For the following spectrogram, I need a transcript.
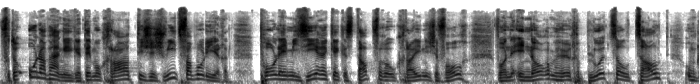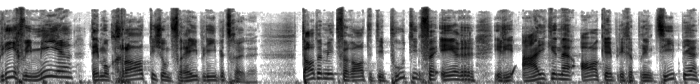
von der unabhängigen, demokratischen Schweiz fabulieren, polemisieren gegen das tapfere ukrainische Volk, das einen enorm hohen Blutzoll zahlt, um gleich wie wir demokratisch und frei bleiben zu können. Damit verraten die Putin-Verehrer ihre eigenen angeblichen Prinzipien,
